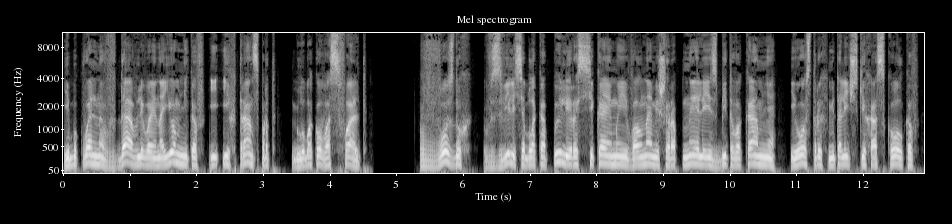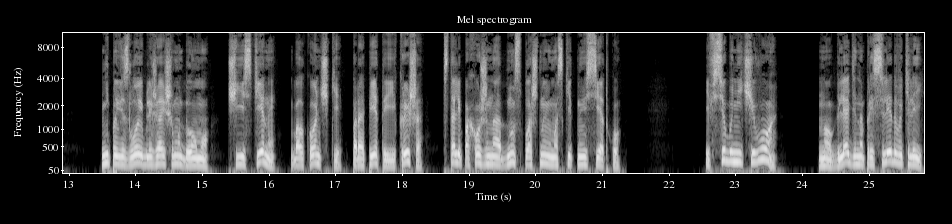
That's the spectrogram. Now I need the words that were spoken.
и буквально вдавливая наемников и их транспорт глубоко в асфальт. В воздух взвились облака пыли, рассекаемые волнами шарапнели, избитого камня и острых металлических осколков. Не повезло и ближайшему дому, чьи стены, балкончики, парапеты и крыша стали похожи на одну сплошную москитную сетку. И все бы ничего, но, глядя на преследователей,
